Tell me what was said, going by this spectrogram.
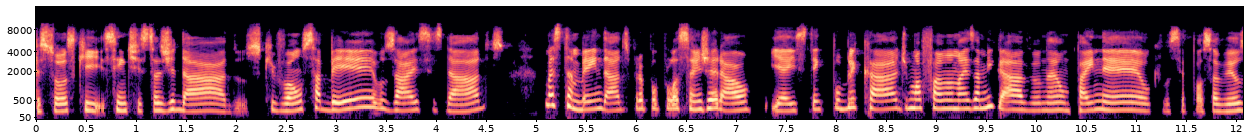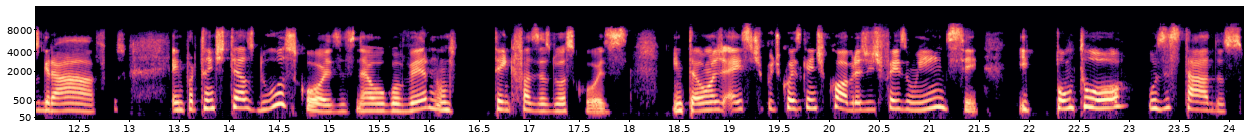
pessoas que cientistas de dados, que vão saber usar esses dados mas também dados para a população em geral. E aí você tem que publicar de uma forma mais amigável, né? Um painel que você possa ver os gráficos. É importante ter as duas coisas, né? O governo tem que fazer as duas coisas. Então, é esse tipo de coisa que a gente cobra. A gente fez um índice e pontuou os estados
